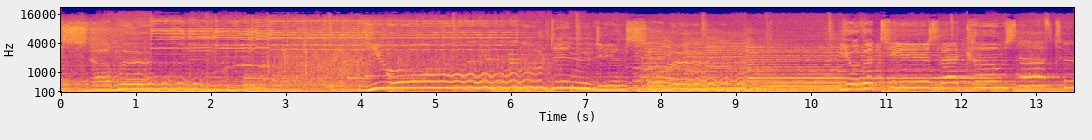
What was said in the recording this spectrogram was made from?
Summer, you old Indian summer, you're the tears that comes after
